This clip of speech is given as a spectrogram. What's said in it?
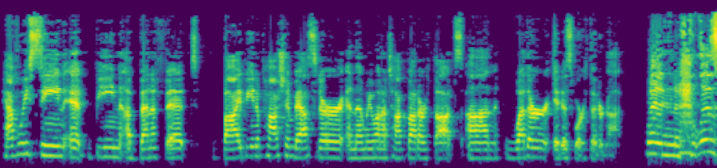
have we seen it being a benefit by being a Posh ambassador, and then we want to talk about our thoughts on whether it is worth it or not. When Liz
